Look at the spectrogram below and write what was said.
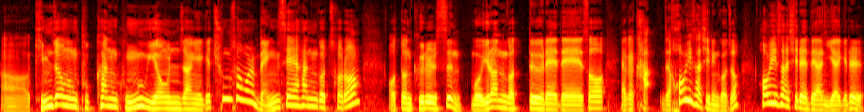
어, 김정은 북한 국무위원장에게 충성을 맹세한 것처럼 어떤 글을 쓴 뭐 이런 것들에 대해서 약간 가, 허위 사실인 거죠. 허위 사실에 대한 이야기를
